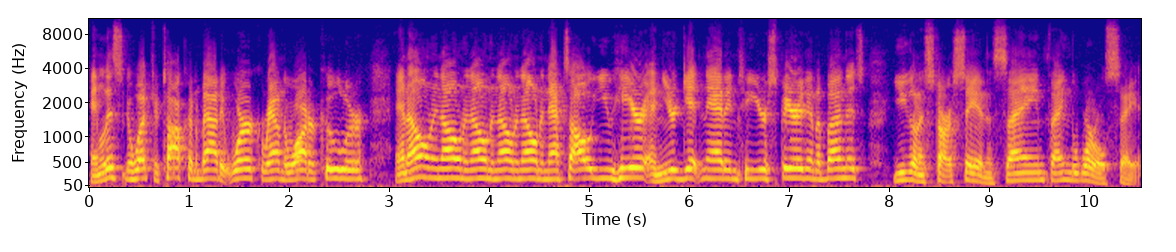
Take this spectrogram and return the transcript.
and listen to what they're talking about at work around the water cooler and on and on and on and on and on, and that's all you hear, and you're getting that into your spirit in abundance, you're going to start saying the same thing the world's saying.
